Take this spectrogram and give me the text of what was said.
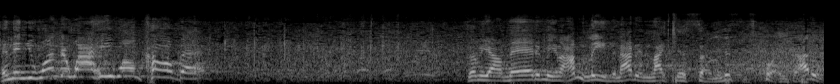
and then you wonder why he won't call back. Some of y'all mad at me, I'm leaving. I didn't like this sermon. This is crazy. I didn't,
